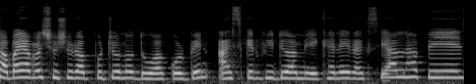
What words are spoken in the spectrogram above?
সবাই আমার শ্বশুর আব্বুর জন্য দোয়া করবেন। আজকের ভিডিও আমি এখানেই রাখছি। আল্লাহ হাফিজ।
